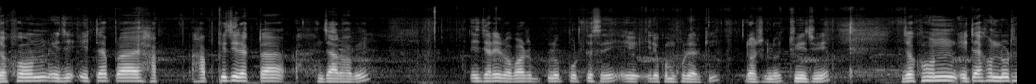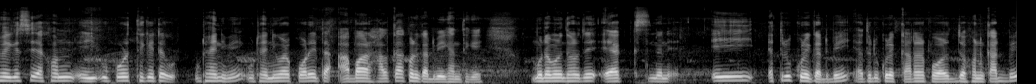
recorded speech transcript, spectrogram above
যখন এই যে এটা প্রায় হাফ হাফ কেজির একটা জার হবে এই জারে রবারগুলো পড়তেছে এরকম করে আর কি, রসগুলো চুয়ে চুয়ে। যখন এটা এখন লোড হয়ে গেছে, এখন এই উপর থেকে এটা উঠায় নিবে, উঠায় নেওয়ার পরে এটা আবার হালকা করে কাটবে এখান থেকে। মোটামুটি ধরো যে এক মানে এই এতটুকু করে কাটবে, এতটুকু করে কাটার পর যখন কাটবে,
